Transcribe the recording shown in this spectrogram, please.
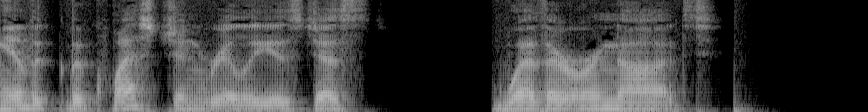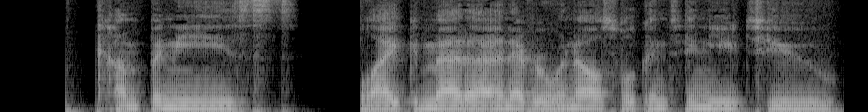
you know, the the question really is just whether or not companies like Meta and everyone else will continue to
